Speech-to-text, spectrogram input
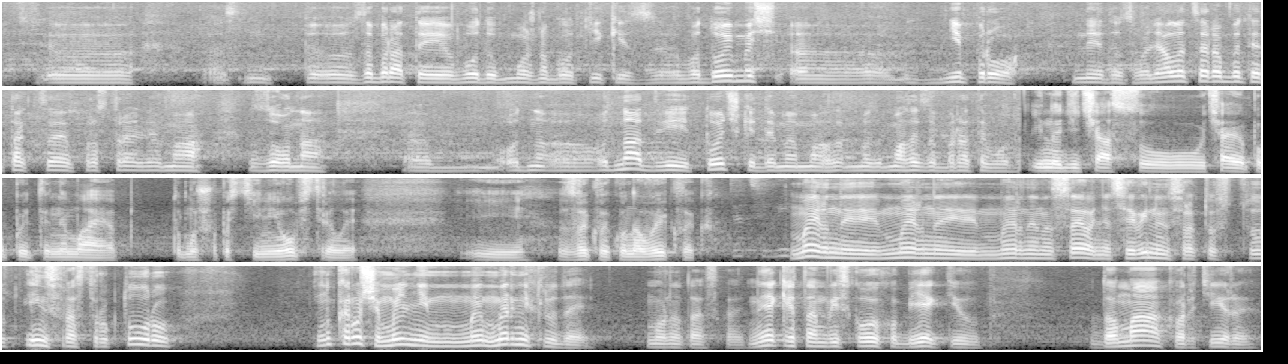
Забирати воду можна було тільки з водоймищ. Е, Дніпро не дозволяло це робити, так це прострілюємо зона. Е, одна- Одна-дві точки, де ми могли, могли забирати воду. Іноді часу чаю попити немає, тому що постійні обстріли і з виклику на виклик. Мирне, мирне, мирне населення, цивільну інфраструктуру, інфраструктуру. Ну, коротше, мирні, мирних людей, можна так сказати. Ніяких там військових об'єктів, дома, квартири.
